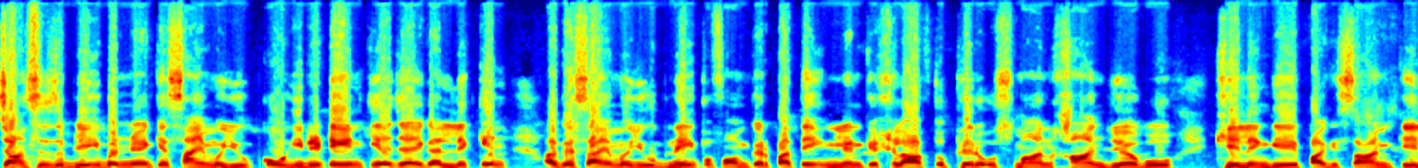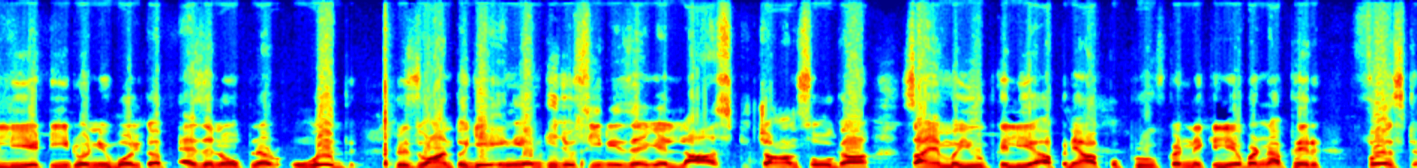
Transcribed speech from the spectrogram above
चांसेस अब यही बन रहे हैं कि साइम अयूब को ही रिटेन किया जाएगा। लेकिन अगर साइम अयूब नहीं परफॉर्म कर पाते इंग्लैंड के खिलाफ तो फिर उस्मान खान जो है वो खेलेंगे पाकिस्तान के लिए T twenty world cup as an opener with Rizwan. तो ये इंग्लैंड की जो सीरीज़ है, ये लास्ट चांस होगा साइम अयूब के लिए, अपने आप को प्रूव करने के लिए। वरना फिर फ़र्स्ट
